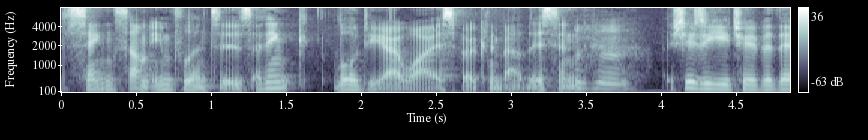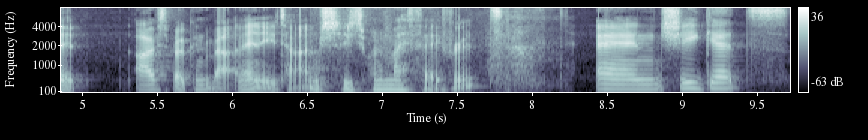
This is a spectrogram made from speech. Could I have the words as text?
seeing some influencers, I think LaurDIY has spoken about this, and mm-hmm. she's a YouTuber that I've spoken about many times. She's one of my favorites and she gets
